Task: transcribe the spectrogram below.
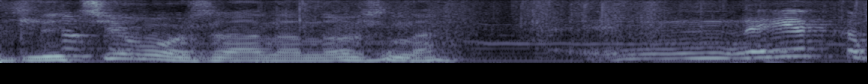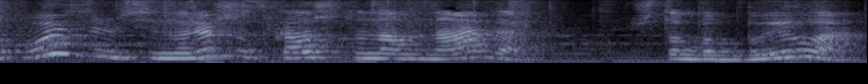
Для чего же она нужна? Редко пользуемся, но Леша сказал, что нам надо, чтобы было,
